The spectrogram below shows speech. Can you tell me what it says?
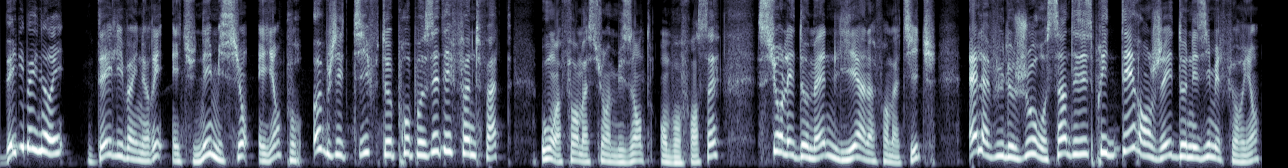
Daily Binary. Daily Binary est une émission ayant pour objectif de proposer des fun facts, ou informations amusantes en bon français, sur les domaines liés à l'informatique. Elle a vu le jour au sein des esprits dérangés d'Onésime et Florian,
